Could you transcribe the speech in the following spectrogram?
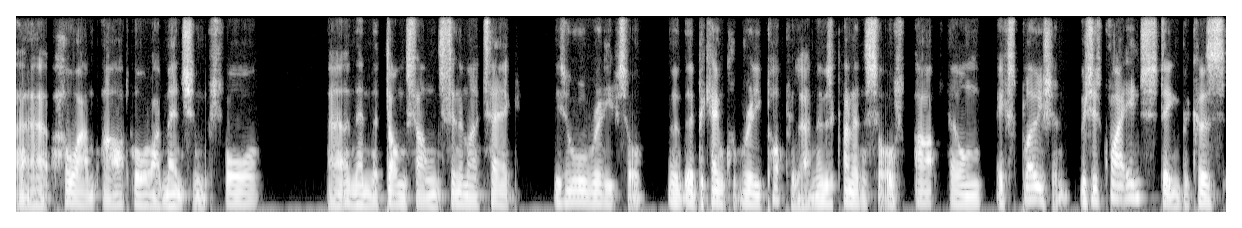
uh, Hoam Art Hall I mentioned before, uh, and then the Dongsung Cinematheque. These are all really sort of they became really popular, and there was kind of a sort of art film explosion, which is quite interesting because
